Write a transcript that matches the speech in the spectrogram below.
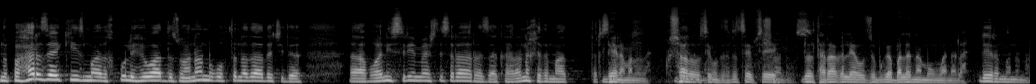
نو په هر ځای کې زما د خپل هېواد د ځوانانو غوښتنه دا ده چې د افغاني سرې میاشتې سره رضاکارانه خدمات ترسره کړي. ډېره مننه. خوشحاله اوسئ مدثر صاحب چې دلته راغلي او زموږ بلنه مو ومنله. ډېره مننه.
